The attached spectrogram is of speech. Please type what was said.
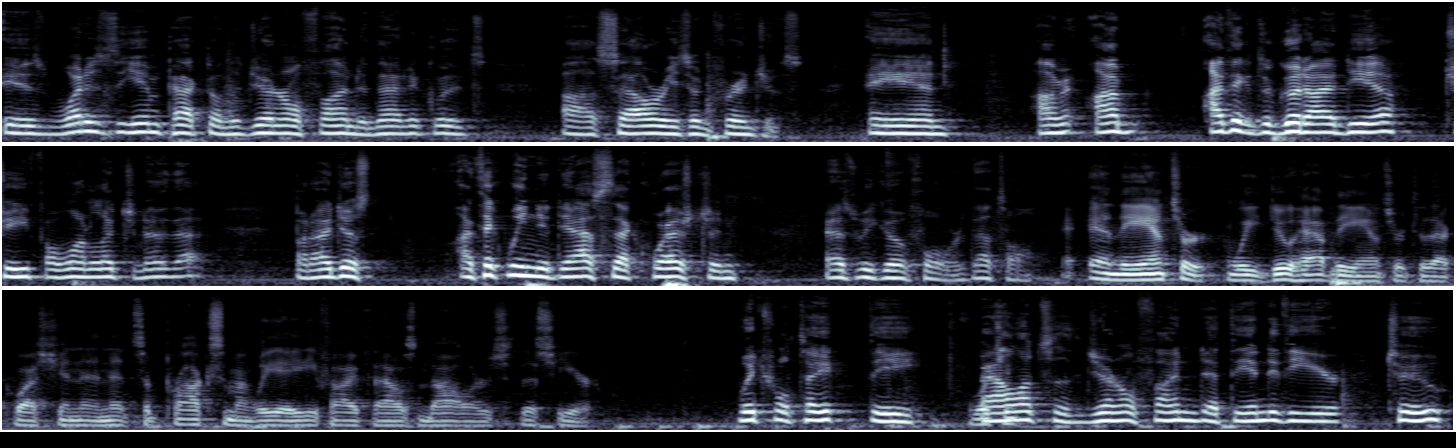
is what is the impact on the general fund, and that includes uh, salaries and fringes? And I'm, I'm, I think it's a good idea, Chief, I want to let you know that, but I just, I think we need to ask that question as we go forward, that's all. And the answer, we do have the answer to that question, and it's approximately eighty-five thousand dollars this year. Which will take the Which you- balance of the general fund at the end of the year to,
